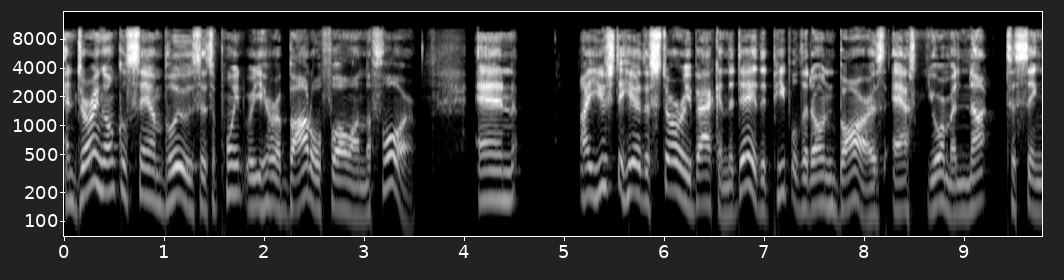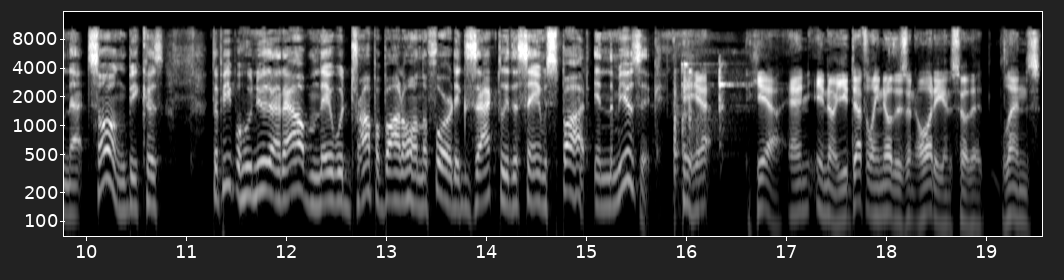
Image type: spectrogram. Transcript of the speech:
And during Uncle Sam Blues, there's a point where you hear a bottle fall on the floor. And I used to hear the story back in the day that people that owned bars asked Jorma not to sing that song because the people who knew that album, they would drop a bottle on the floor at exactly the same spot in the music. yeah yeah and you know you definitely know there's an audience so that lends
